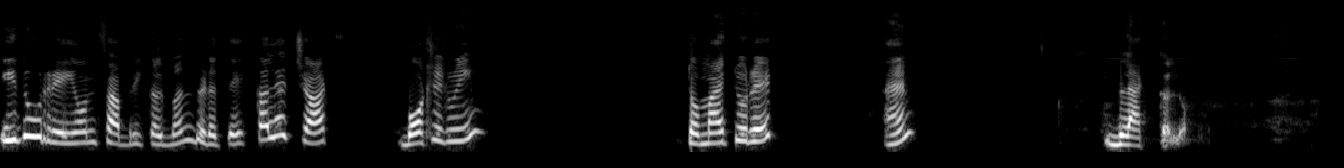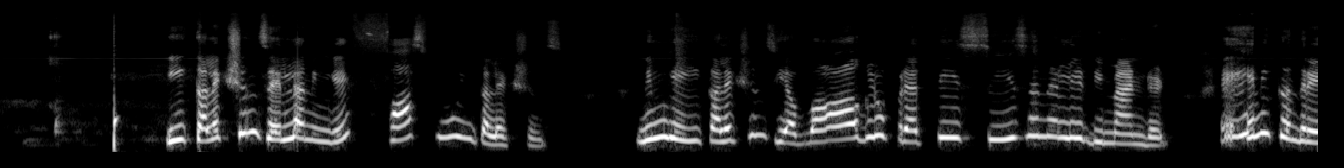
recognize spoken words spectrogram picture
ಇದು ರೇಯೋನ್ ಫ್ಯಾಬ್ರಿಕ್ ಅಲ್ಲಿ ಬಂದ್ಬಿಡುತ್ತೆ. Colour chart bottle green tomato red and black colour ಈ ಕಲೆಕ್ಷನ್ಸ್ ಎಲ್ಲ ನಿಮ್ಗೆ ಫಾಸ್ಟ್ ಮೂವಿಂಗ್ ಕಲೆಕ್ಷನ್ಸ್ ನಿಮ್ಗೆ ಈ ಕಲೆಕ್ಷನ್ಸ್ ಯಾವಾಗ್ಲೂ ಪ್ರತಿ ಸೀಸನ್ ಅಲ್ಲಿ ಡಿಮ್ಯಾಂಡೆಡ್ ಏನಕ್ಕಂದ್ರೆ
